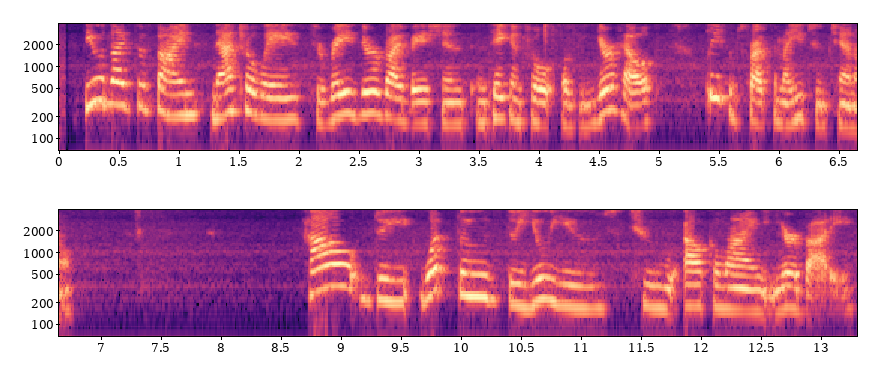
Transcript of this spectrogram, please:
If you would like to find natural ways to raise your vibrations and take control of your health, please subscribe to my YouTube channel. How do you, what foods do you use to alkaline your body?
